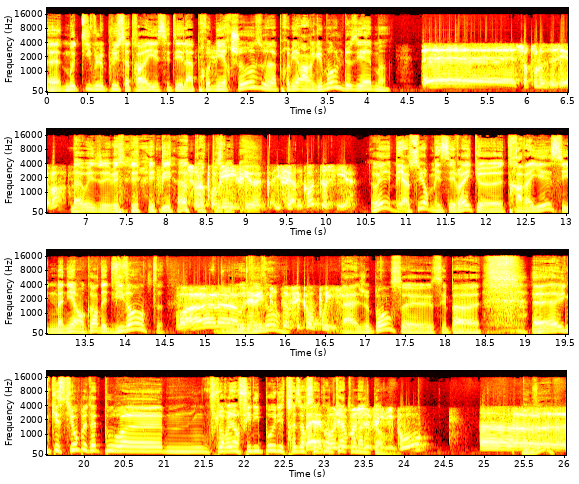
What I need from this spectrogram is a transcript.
euh, motive le plus à travailler? C'était la première chose, ou la première argument ou le deuxième? Eh, Surtout le deuxième. Bah oui, j'ai bien. Que le premier, il fait, il fait un compte aussi. Hein. Oui, bien sûr, mais c'est vrai que travailler, c'est une manière encore d'être vivante. Voilà, vous avez vivant. tout à fait compris. Bah, je pense, euh, c'est pas. Euh, une question peut-être pour euh, Florian Philippot, il est 13h54, Ben, bonjour, on a le temps. Philippot. Euh,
